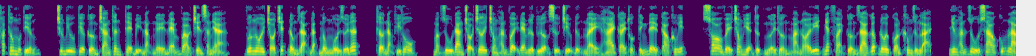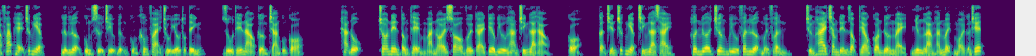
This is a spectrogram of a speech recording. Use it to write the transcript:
Phát thông một tiếng, trương biêu kia cường tráng thân thể bị nặng nề ném vào trên sàn nhà, vương lôi chó chết đồng dạng đặt mông ngồi dưới đất, thở nặng khí thô, mặc dù đang trò chơi trong hắn vậy đem lực lượng sự chịu đựng này hai cái thuộc tính đề cao không ít, so về trong hiện thực người thường mà nói ít nhất phải cường ra gấp đôi còn không dừng lại, nhưng hắn dù sao cũng là pháp hệ chức nghiệp, lực lượng cùng sự chịu đựng cũng không phải chủ yếu thuộc tính, dù thế nào cường tráng cũng có. Hạ độ, cho nên tổng thể mà nói so với cái kêu biêu hãn chính là thảo, cỏ, cận chiến chức nghiệp chính là sai, hơn nữa trương biêu phân lượng mười phần chừng hai trăm đến dọc theo con đường này, nhưng làm hắn mệt mỏi gần chết.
